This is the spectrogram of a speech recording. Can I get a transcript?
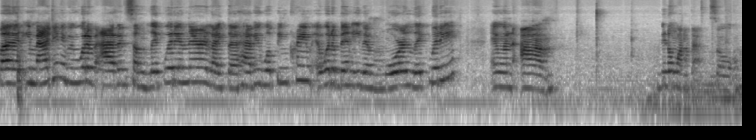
But imagine if we would have added some liquid in there, like the heavy whipping cream, it would have been even more liquidy. And when, um, we don't want that. So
